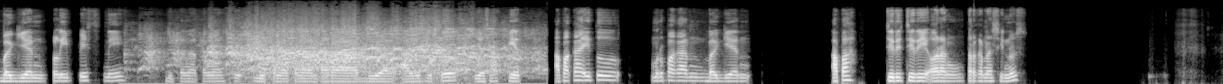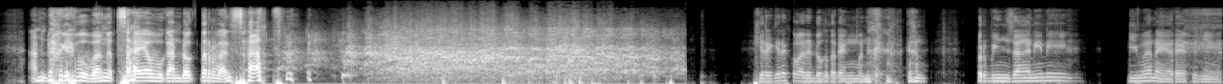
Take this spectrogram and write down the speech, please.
bagian pelipis nih di tengah-tengah di tengah-tengah antara dua alis itu ya sakit. Apakah itu merupakan bagian apa ciri-ciri orang terkena sinus? Anda kepo banget saya bukan dokter bangsat kira-kira kalau ada dokter yang mendengarkan perbincangan ini gimana ya reaksinya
